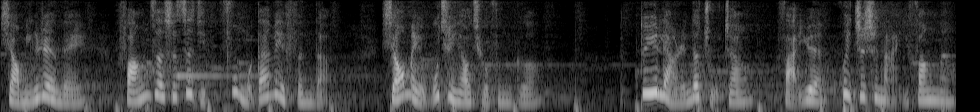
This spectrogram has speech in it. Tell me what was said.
小明认为。房子是自己父母单位分的，小美无权要求分割。对于两人的主张，法院会支持哪一方呢？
